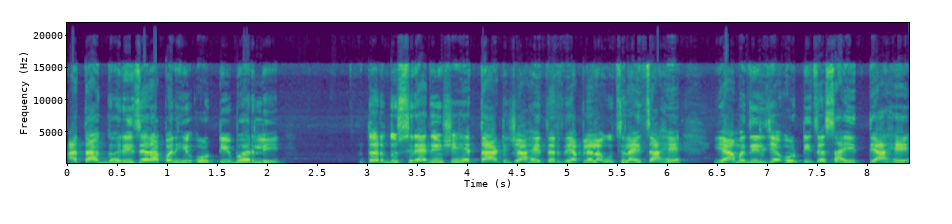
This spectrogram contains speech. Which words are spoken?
आता घरी जर आपण ही ओटी भरली तर दुसऱ्या दिवशी हे ताट जे आहे तर ते आपल्याला उचलायचं आहे. यामधील जे ओटीचं साहित्य आहे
